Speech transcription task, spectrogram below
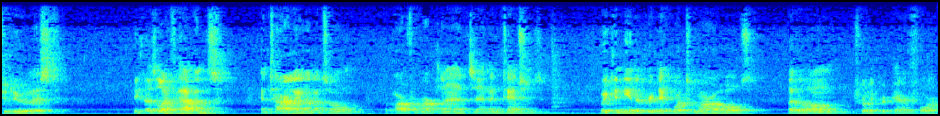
to-do list. Because life happens entirely on its own, apart from our plans and intentions. We can neither predict what tomorrow holds, let alone truly prepare for it.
